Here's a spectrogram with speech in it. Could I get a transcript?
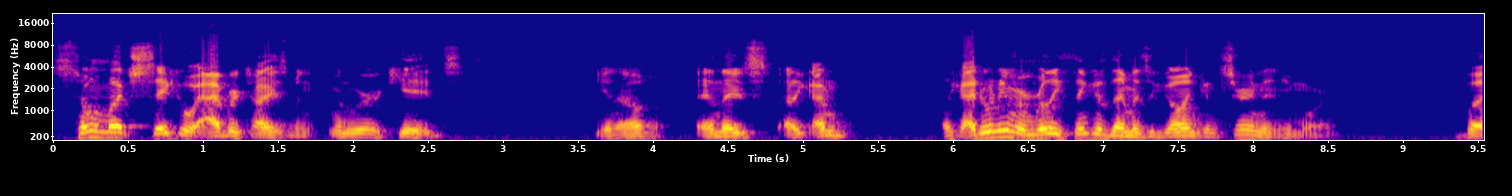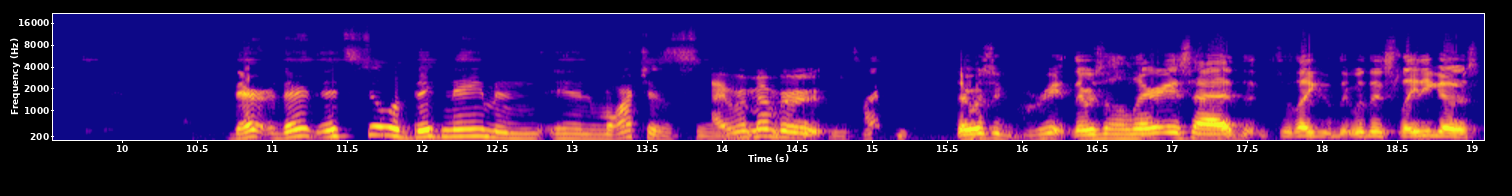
so much Seiko advertisement when we were kids, you know. And there's like I'm like I don't even really think of them as a going concern anymore. But they're, they're, it's still a big name in, in watches. and- I remember There was a great, there was a hilarious ad, that, like where this lady goes,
